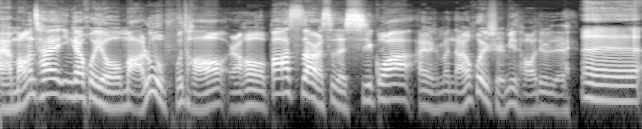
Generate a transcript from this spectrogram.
哎呀，盲猜应该会有马路葡萄，然后八四二四的西瓜，还有什么南汇水蜜桃，对不对？呃，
